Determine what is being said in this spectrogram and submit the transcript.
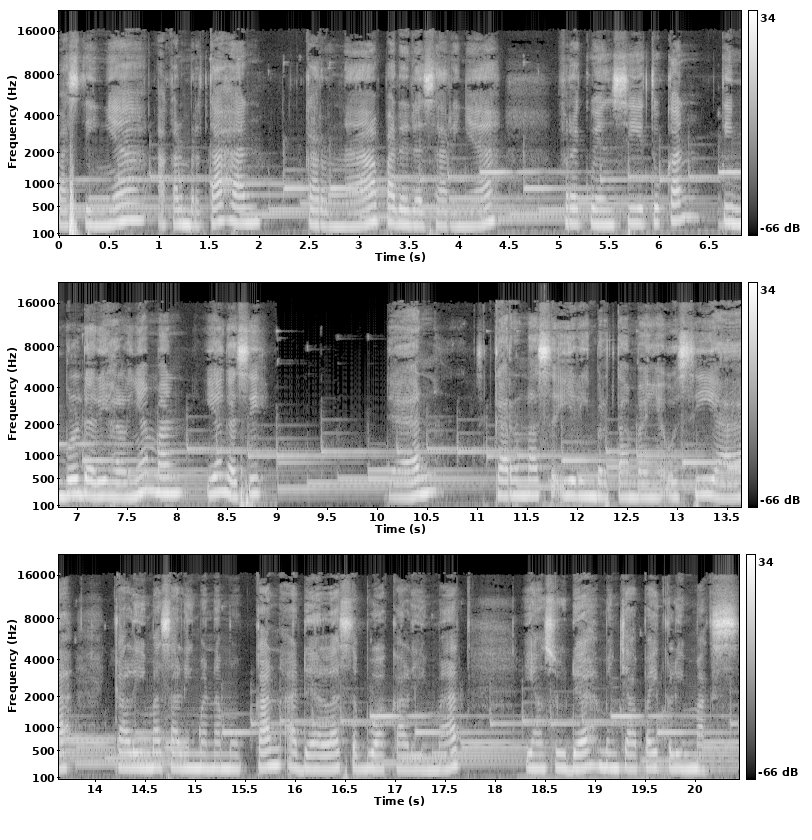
pastinya akan bertahan karena pada dasarnya frekuensi itu kan timbul dari hal nyaman, ya nggak sih? Dan karena seiring bertambahnya usia, kalimat saling menemukan adalah sebuah kalimat yang sudah mencapai klimaks.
